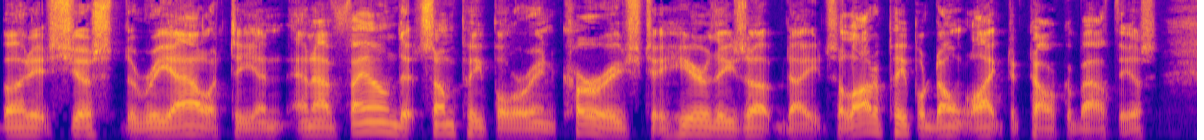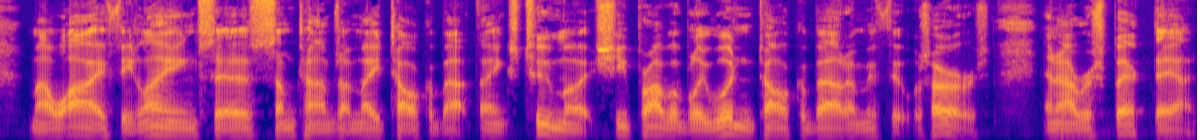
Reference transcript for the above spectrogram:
but it's just the reality. And, and I've found that some people are encouraged to hear these updates. A lot of people don't like to talk about this. My wife, Elaine, says sometimes I may talk about things too much. She probably wouldn't talk about them if it was hers. And I respect that.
